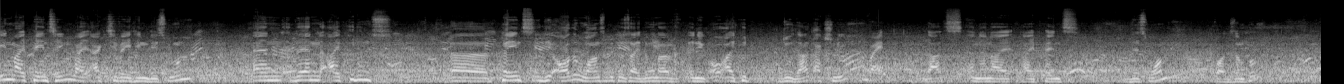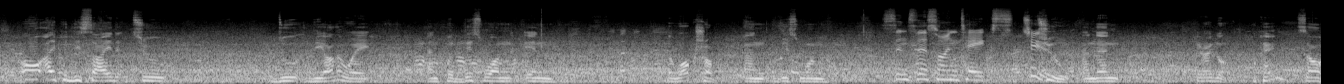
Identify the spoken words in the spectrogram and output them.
in my painting by activating this one, and then I couldn't uh, paint the other ones because I don't have any. Oh, I could do that actually. Right. That's and then I, I paint this one, for example. Or I could decide to do the other way and put this one in the workshop and this one Since this one takes two. two and then here I go okay so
